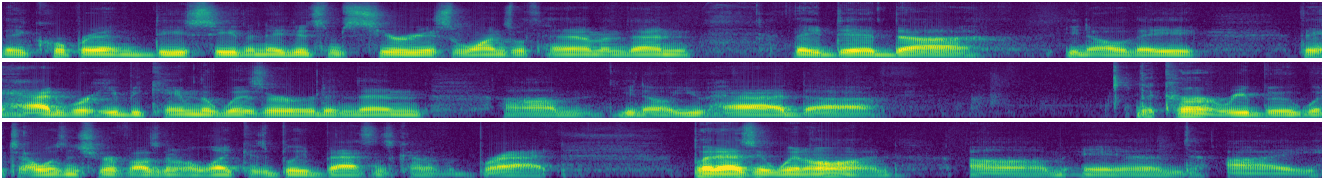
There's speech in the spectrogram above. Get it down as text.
they incorporated in DC. Then they did some serious ones with him, and then they did, uh, you know, they they had where he became the wizard, and then um, you know you had uh, the current reboot, which I wasn't sure if I was going to like because Billy Batson's kind of a brat. But as it went on, um, and I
